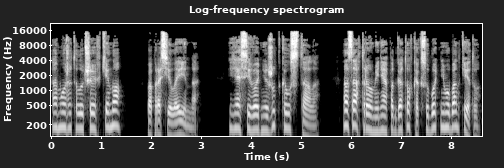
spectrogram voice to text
А может, лучше в кино? Попросила Инна. Я сегодня жутко устала. А завтра у меня подготовка к субботнему банкету.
